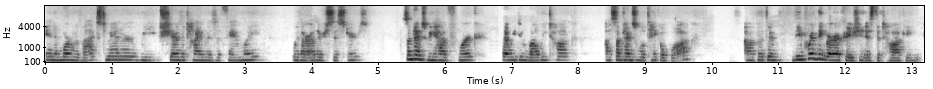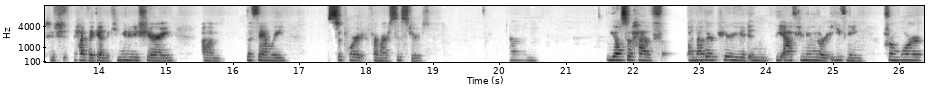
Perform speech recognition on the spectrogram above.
in a more relaxed manner. We share the time as a family with our other sisters. Sometimes we have work that we do while we talk. Uh, sometimes we'll take a walk. Uh, but the, the important thing about recreation is the talking, to sh- have, again, the community sharing, um, the family support from our sisters. Um, we also have another period in the afternoon or evening for more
